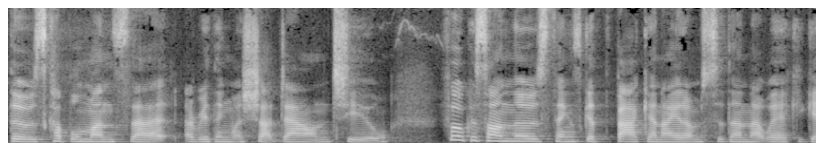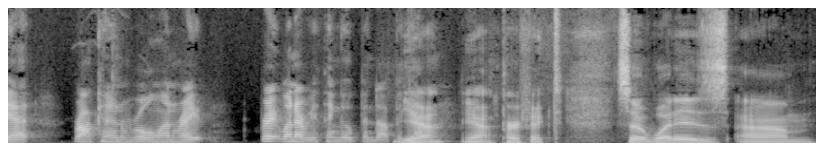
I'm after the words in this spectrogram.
those couple months that everything was shut down to focus on those things, get the back end items. So then that way I could get rocking and rolling right right when everything opened up again. yeah, yeah, perfect. So what is um,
